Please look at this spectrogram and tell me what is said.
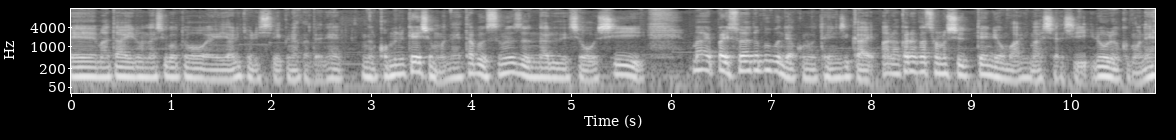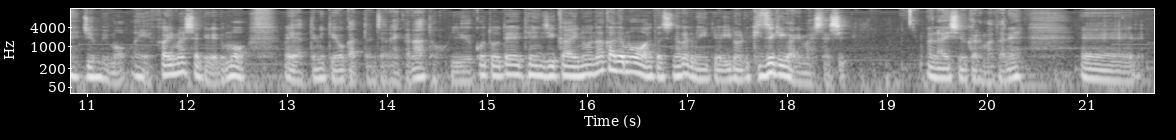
えー、またいろんな仕事を、やり取りしていく中でねコミュニケーションもね多分スムーズになるでしょうしまあやっぱりそういった部分ではこの展示会、まあ、なかなかその出展料もありましたし労力もね準備も、かかりましたけれどもやってみてよかったんじゃないかなということで展示会の中でも私の中でもいろいろ気づきがありましたし、まあ、来週からまたね、えー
